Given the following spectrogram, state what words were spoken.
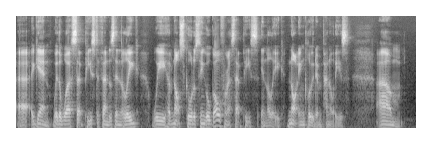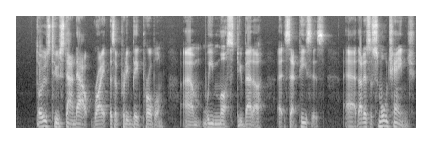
Uh, again, we're the worst set piece defenders in the league. We have not scored a single goal from a set piece in the league, not including penalties. Um, those two stand out, right, as a pretty big problem. Um, we must do better at set pieces. Uh, that is a small change.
